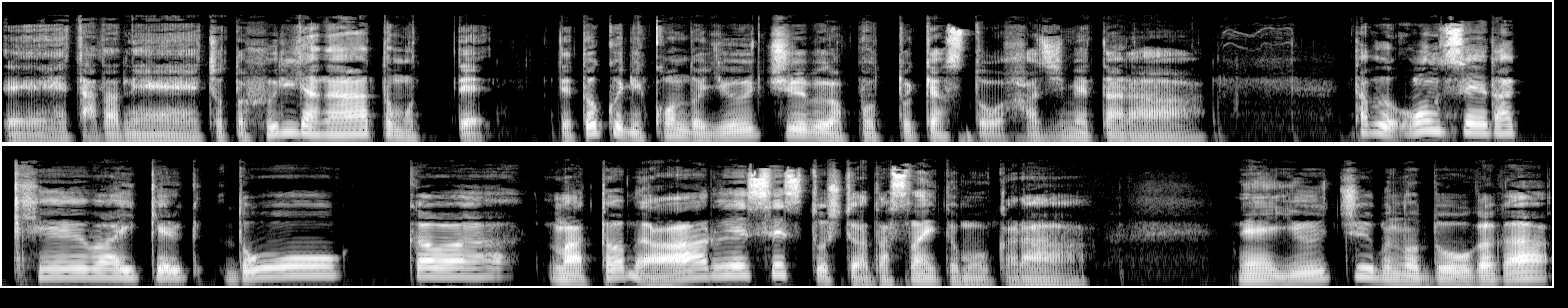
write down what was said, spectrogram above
えー、ただね、ちょっと不利だなと思って。で、特に今度 YouTube がポッドキャストを始めたら、多分音声だけはいける、動画は、まあ多分 RSS としては出さないと思うから、ね、YouTube の動画が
